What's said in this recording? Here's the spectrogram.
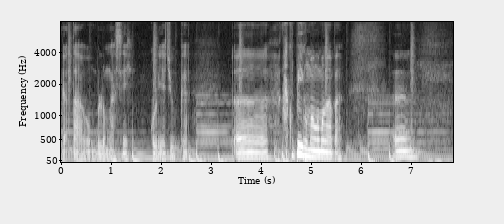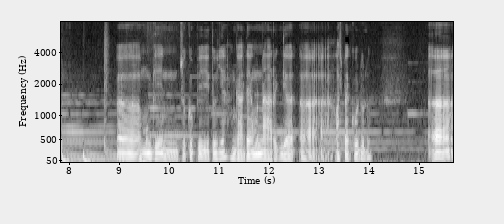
nggak tahu belum ngasih kuliah juga. Uh, aku bingung mau ngomong apa. Uh, uh, mungkin cukup itu ya nggak ada yang menarik dia uh, aspekku dulu. Uh,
